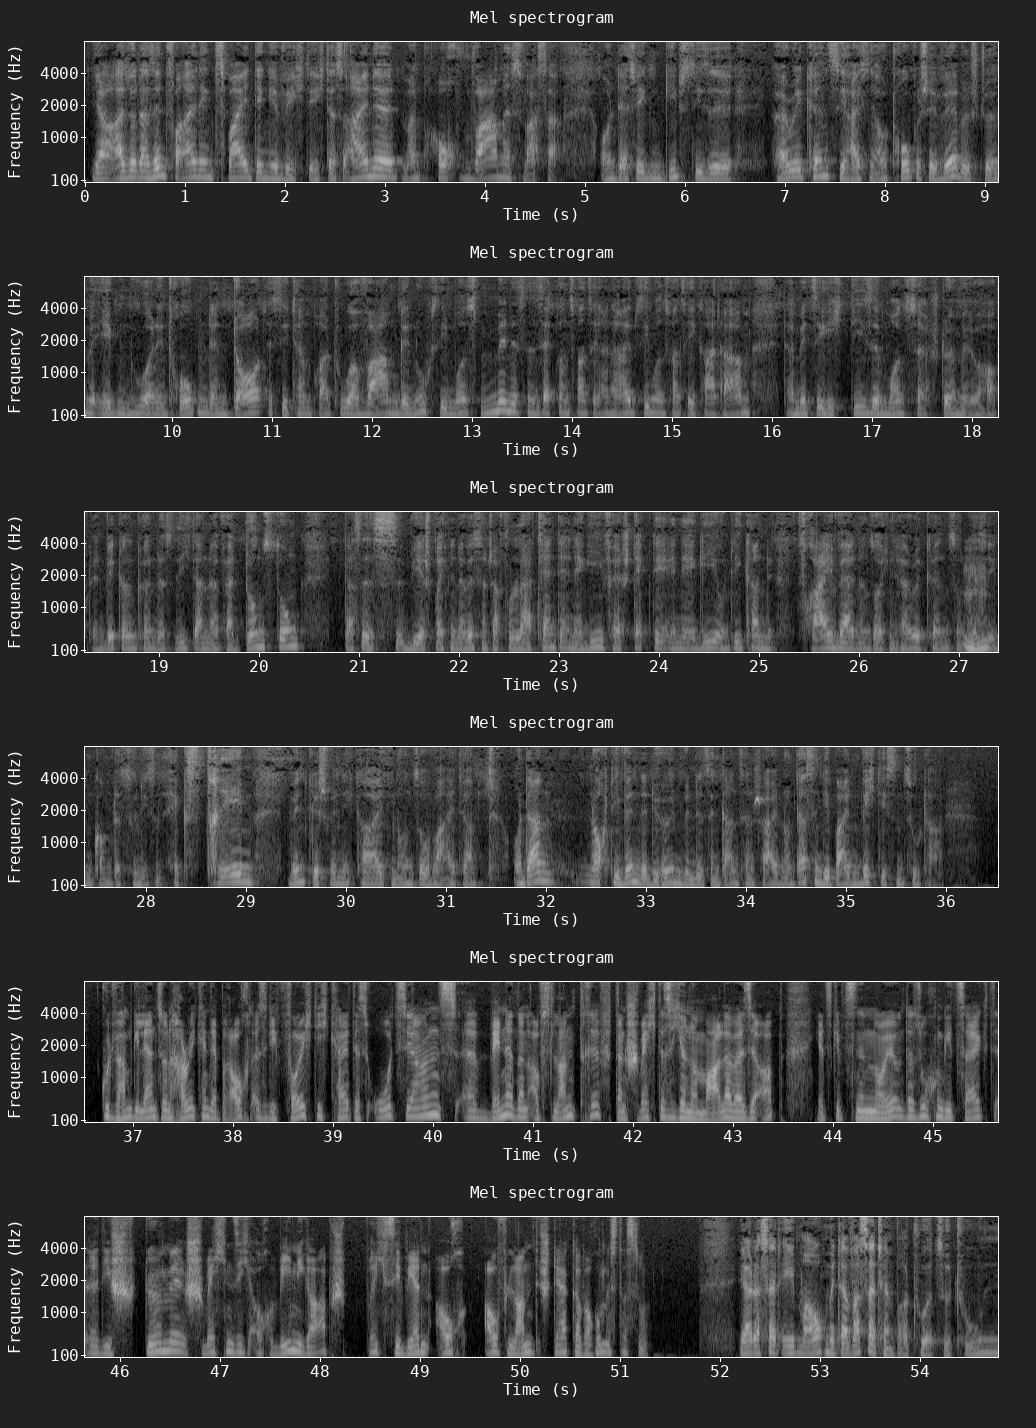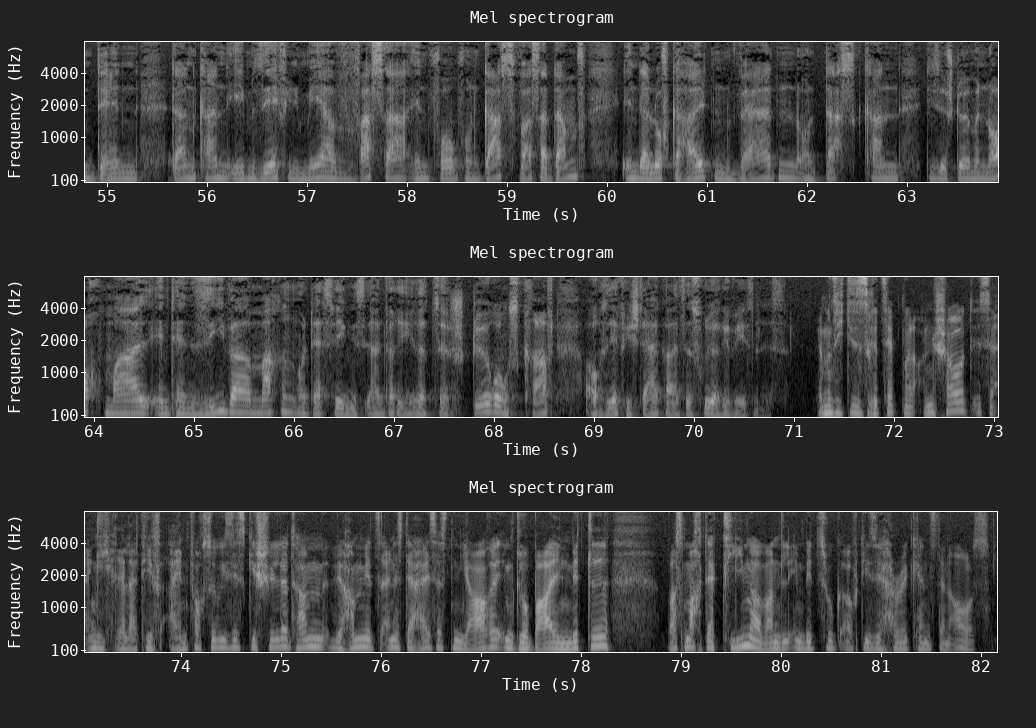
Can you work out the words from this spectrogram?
Ja, also da sind vor allen Dingen zwei Dinge wichtig. Das eine, man braucht warmes Wasser. Und deswegen gibt es diese Hurricanes, die heißen ja auch tropische Wirbelstürme, eben nur in den Tropen, denn dort ist die Temperatur warm genug. Sie muss mindestens 26,5, 27 Grad haben, damit sich diese Monsterstürme überhaupt entwickeln können. Das liegt an der Verdunstung das ist, wir sprechen in der Wissenschaft von latente Energie, versteckte Energie und die kann frei werden in solchen Hurricanes und mhm. deswegen kommt es zu diesen extremen Windgeschwindigkeiten und so weiter. Und dann noch die Winde, die Höhenwinde sind ganz entscheidend und das sind die beiden wichtigsten Zutaten. Gut, wir haben gelernt, so ein Hurricane, der braucht also die Feuchtigkeit des Ozeans. Äh, wenn er dann aufs Land trifft, dann schwächt er sich ja normalerweise ab. Jetzt gibt es eine neue Untersuchung, die zeigt, äh, die Stürme schwächen sich auch weniger ab, sprich, sie werden auch auf Land stärker. Warum ist das so? Ja, das hat eben auch mit der Wassertemperatur zu tun, denn dann kann eben sehr viel mehr Wasser in Form von Gas, Wasserdampf in der Luft gehalten werden und das kann diese Stürme nochmal intensiver machen und deswegen ist einfach ihre Zerstörungskraft auch sehr viel stärker, als es früher gewesen ist. Wenn man sich dieses Rezept mal anschaut, ist ja eigentlich relativ einfach, so wie Sie es geschildert haben. Wir haben jetzt eines der heißesten Jahre im globalen Mittel. Was macht der Klimawandel in Bezug auf diese Hurricanes denn aus?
